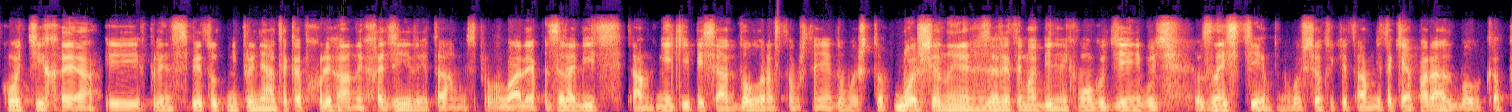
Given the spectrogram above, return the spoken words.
ко тихая і в принципе тут не прынята каб хулиганы ходили там спрабавалі зарабіць там некіе 50 долларов потому что не думаю что больше яны за гэты мобильник могут где-нибудь знайсці вы все-таки там не такі аппарат был каб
